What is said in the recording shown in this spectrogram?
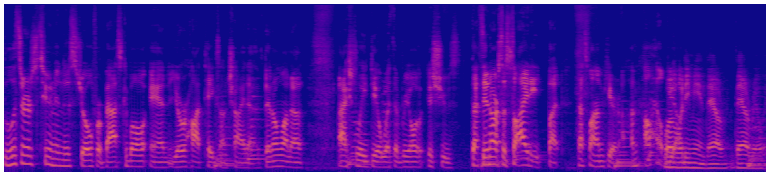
Listeners tune in this show for basketball and your hot takes on China. They don't want to actually deal with the real issues that's in our society, but that's why I'm here. I'm, I'll help What, you. what do you mean? They are they are real.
